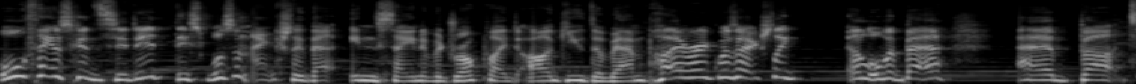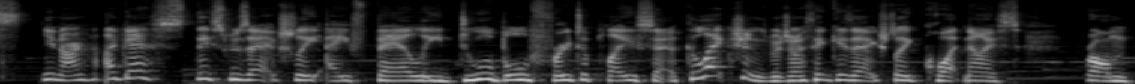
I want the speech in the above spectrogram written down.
all things considered, this wasn't actually that insane of a drop. I'd argue the vampire egg was actually a little bit better. Uh, but, you know, I guess this was actually a fairly doable free-to-play set of collections, which I think is actually quite nice from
